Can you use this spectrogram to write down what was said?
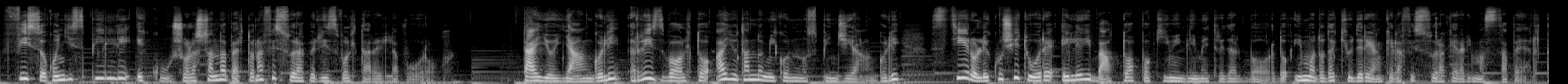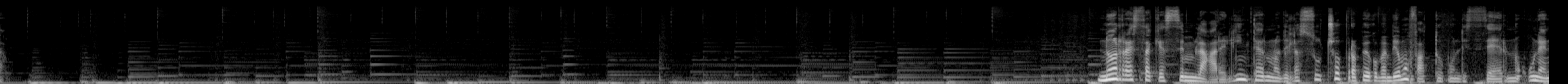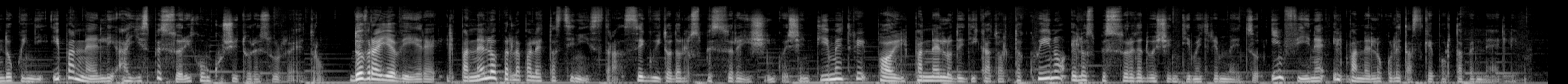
Fisso con gli spilli e cucio lasciando aperta una fessura per risvoltare il lavoro. Taglio gli angoli, risvolto aiutandomi con uno spingiangoli, stiro le cuciture e le ribatto a pochi millimetri dal bordo, in modo da chiudere anche la fessura che era rimasta aperta. Non resta che assemblare l'interno dell'astuccio proprio come abbiamo fatto con l'esterno, unendo quindi i pannelli agli spessori con cuciture sul retro. Dovrei avere il pannello per la paletta a sinistra, seguito dallo spessore di 5 cm, poi il pannello dedicato al taccuino e lo spessore da 2 cm e mezzo, infine il pannello con le tasche portapennelli.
